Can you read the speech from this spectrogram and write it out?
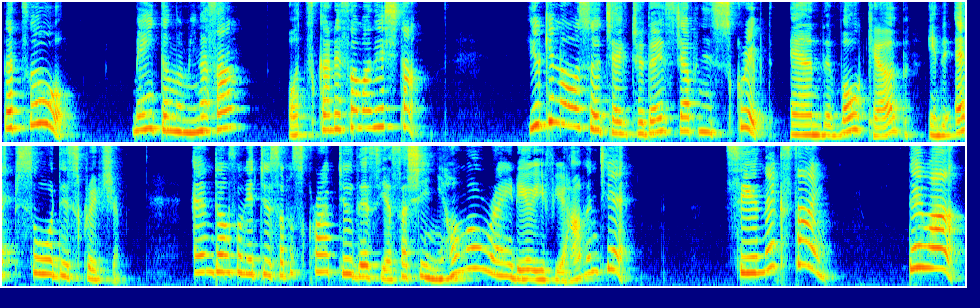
That's all メイトの皆さんお疲れ様でした You can also check today's Japanese script and the vocab in the episode description. And don't forget to subscribe to this Yasashi Nihongo Radio if you haven't yet. See you next time! では、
